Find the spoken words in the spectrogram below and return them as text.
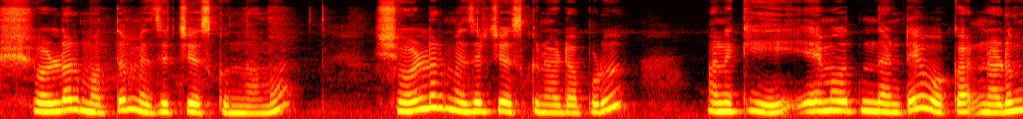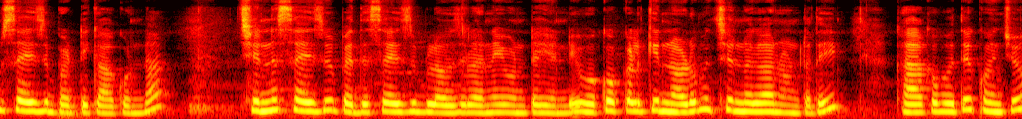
షోల్డర్ మొత్తం మెజర్ చేసుకుందాము. షోల్డర్ మెజర్ చేసుకునేటప్పుడు మనకి ఏమవుతుందంటే ఒక నడుం సైజు బట్టి కాకుండా చిన్న సైజు పెద్ద సైజు బ్లౌజులు అనేవి ఉంటాయండి. ఒక్కొక్కరికి నడుము చిన్నగానే ఉంటుంది. కాకపోతే కొంచెం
